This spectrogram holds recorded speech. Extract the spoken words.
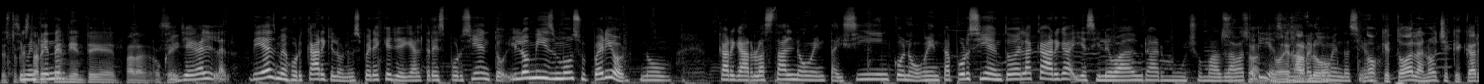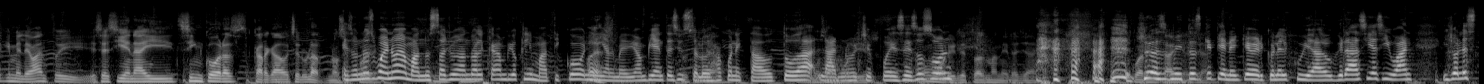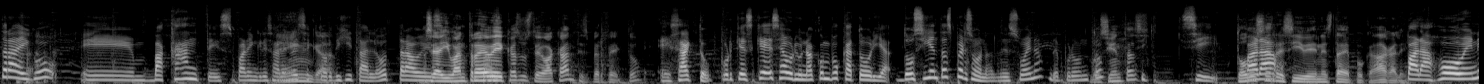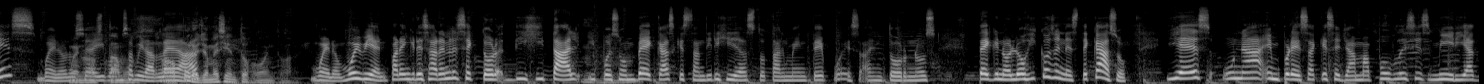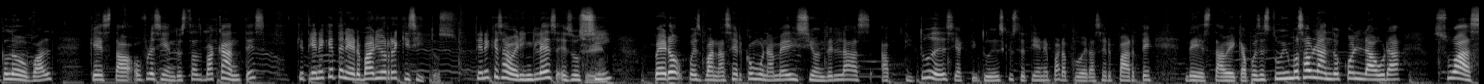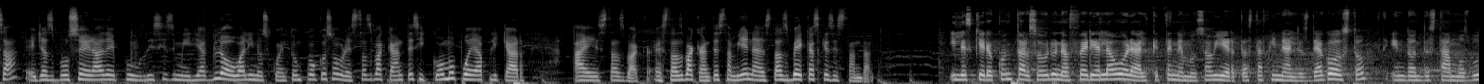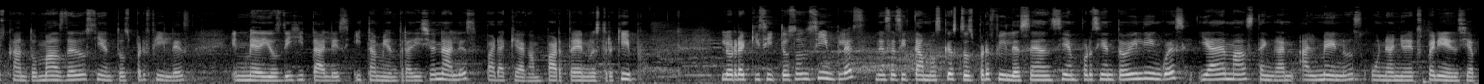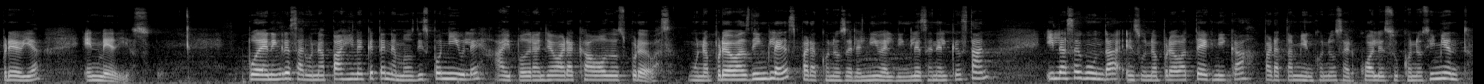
Esto ¿Sí que me estar ahí entienden? pendiente para... ok. Si llega al 10, mejor cárguelo, no espere que llegue al 3%. Y lo mismo superior, no cargarlo hasta el 95, 90% de la carga y así le va a durar mucho más la O sea, batería. no es una dejarlo, recomendación. no, que toda la noche que cargue y me levanto y ese 100 ahí 5 horas cargado el celular. No Eso no es bueno, además no está ayudando al cambio climático Pues, ni al medio ambiente si pues usted lo deja conectado toda la noche. Pues esos son morir de todas maneras ya. 40 los mitos ya. que tienen que ver con el cuidado. Gracias, Iván. Y yo les traigo eh, vacantes para ingresar en el sector digital otra O vez. sea, Iván trae becas, usted vacantes, perfecto. Exacto, porque es que se abrió una convocatoria. 200 personas, ¿les suena de pronto? ¿200? Sí. sí, Todo para, se recibe en esta época, hágale. para jóvenes, bueno, no Bueno, sé, ahí vamos a mirar la no, edad. pero yo me siento joven todavía. Bueno, muy bien, para ingresar en el sector digital y pues son becas que están dirigidas totalmente pues a entornos tecnológicos en este caso y es una empresa que se llama Publicis Media Global que está ofreciendo estas vacantes, que tiene que tener varios requisitos. Tiene que saber inglés, eso sí, Sí. Pero pues van a ser como una medición de las aptitudes y actitudes que usted tiene para poder hacer parte de esta beca. Pues estuvimos hablando con Laura Suaza, ella es vocera de Publicis Media Global y nos cuenta un poco sobre estas vacantes y cómo puede aplicar a estas, a estas vacantes también, a estas becas que se están dando. y les quiero contar sobre una feria laboral que tenemos abierta hasta finales de agosto, en donde estamos buscando más de 200 perfiles en medios digitales y también tradicionales para que hagan parte de nuestro equipo. Los requisitos son simples, necesitamos que estos perfiles sean 100% bilingües y además tengan al menos un año de experiencia previa en medios. Pueden ingresar a una página que tenemos disponible, ahí podrán llevar a cabo dos pruebas. Una prueba de inglés para conocer el nivel de inglés en el que están y la segunda es una prueba técnica para también conocer cuál es su conocimiento.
